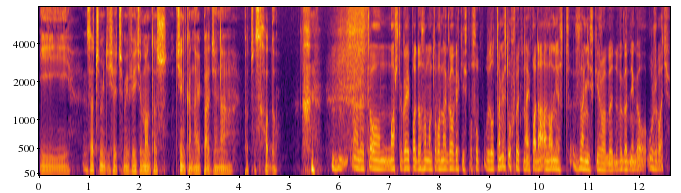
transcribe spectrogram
i zobaczymy dzisiaj, czy mi wyjdzie montaż odcinka na iPadzie na, podczas chodu. Mhm, ale to masz tego iPada zamontowanego w jaki sposób? Bo tam jest uchwyt na iPada, ale on jest za niski, żeby wygodnie go używać.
